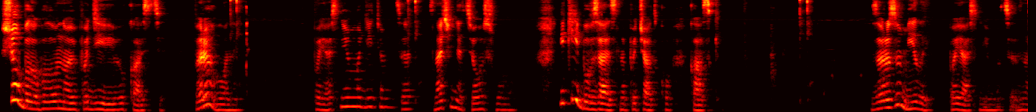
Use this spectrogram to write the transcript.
Що було головною подією у казці? Перегони. Пояснюємо дітям це значення цього слова. Який був заяць на початку казки? Зарозумілий, пояснюємо це.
